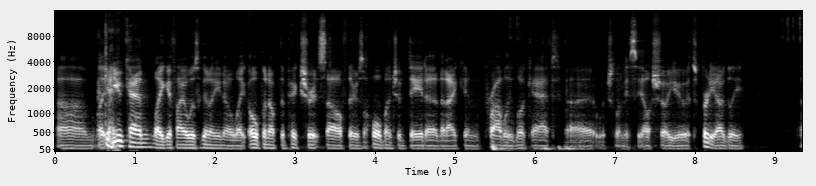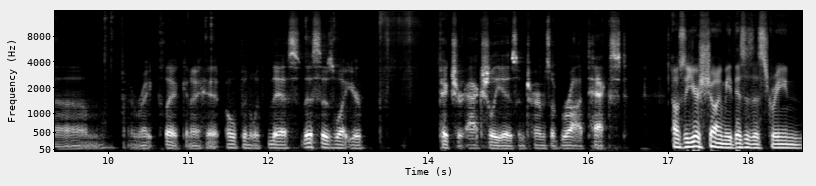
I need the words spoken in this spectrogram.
Um, like Okay. you can, like if I was gonna, you know, like open up the picture itself, there's a whole bunch of data that I can probably look at. Uh, which let me see, I'll show you. It's pretty ugly. Um, I right click and I hit open with this. This is what your f- picture actually is in terms of raw text. Oh, so you're showing me this is a screen.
